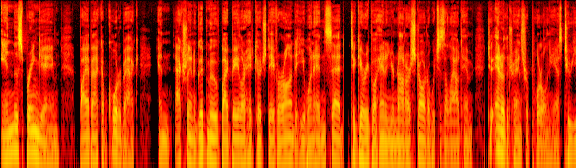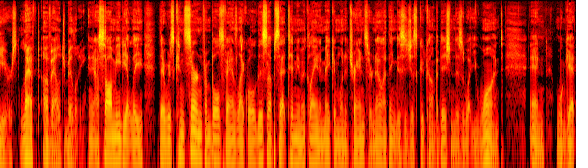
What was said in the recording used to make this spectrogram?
in the spring game by a backup quarterback and actually, in a good move by Baylor head coach Dave Aranda, he went ahead and said to Gerry Bohannon, You're not our starter, which has allowed him to enter the transfer portal, and he has two years left of eligibility. And I saw immediately there was concern from Bulls fans like, Well, this upset Timmy McClain and make him want to transfer. No, I think this is just good competition. This is what you want and we'll get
